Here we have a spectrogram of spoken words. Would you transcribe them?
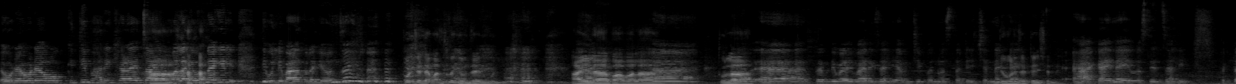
एवढ्या एवढ्या किती भारी खेळायचं. मला घेऊन नाही गेली. ती बोलली बाळा तुला घेऊन जाईल. पुढच्या टायमाला तुला घेऊन जाईल बोलली. आईला बाबाला. हा. तुला तर, हा, तर दिवाळी भारी झाली आमची पण मस्त टेन्शन नाही दिवाळीचं काय. नाही हा काय नाही व्यवस्थित झाली फक्त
